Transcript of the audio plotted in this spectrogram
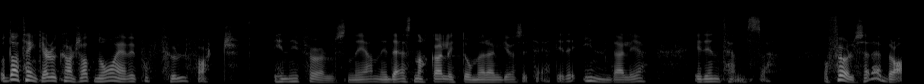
Og Da tenker du kanskje at nå er vi på full fart inn i følelsene igjen. I det jeg snakka litt om med religiøsitet. I det inderlige, i det intense. Og følelser er bra.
